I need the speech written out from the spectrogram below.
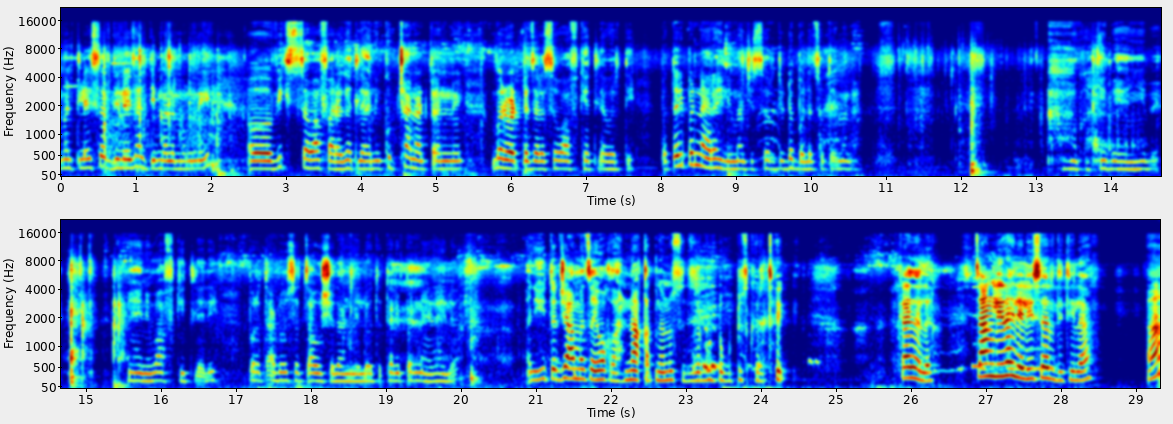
म्हटले सर्दी लय झालती मला मग मी विक्सचा वाफारा घेतला आणि खूप छान वाटतं आणि बरं वाटतं जरासं वाफ घेतल्यावरती. पण तरी पण नाही राहिली माझी सर्दी डबलच होते मला. ही का? हे बे वाफ घेतलेली. परत आडोसाचं औषध आणलेलं होतं तरी पण नाही राहिलं. आणि ही तर जामच आहे हो का? नाकातनं नुसतं तिचं गुट्टू गुट्टूच करते काय झालं? चांगली राहिलेली सर्दी तिला. हा?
